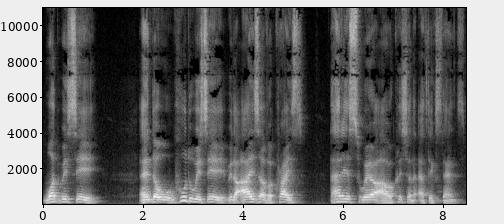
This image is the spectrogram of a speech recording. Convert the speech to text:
What we see and uh, who do we see with the eyes of Christ? That is where our Christian ethics stands.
